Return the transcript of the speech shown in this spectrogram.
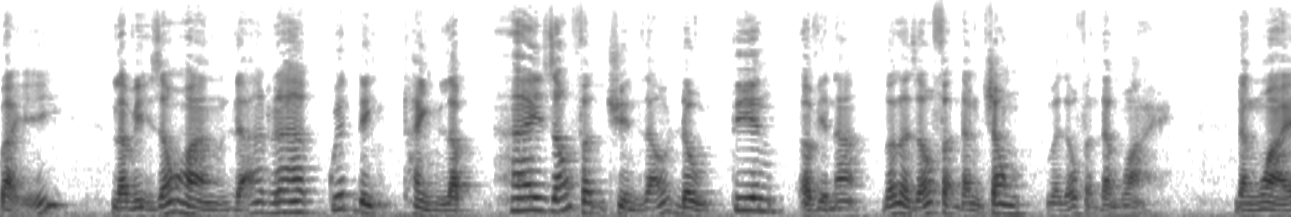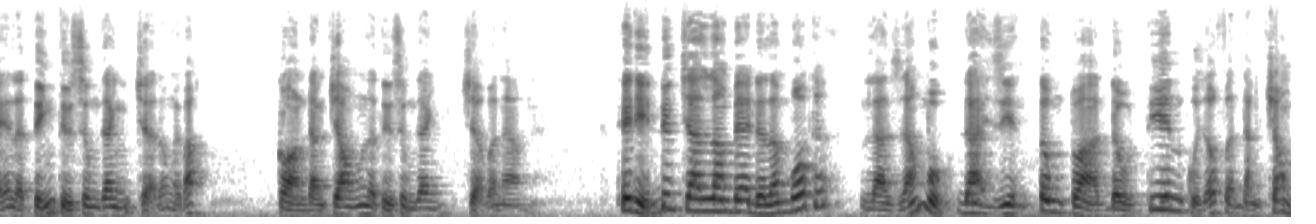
bảy là vị giáo hoàng đã ra quyết định thành lập hai giáo phận truyền giáo đầu tiên ở Việt Nam. Đó là giáo phận đằng trong và giáo phận đằng ngoài. Đằng ngoài là tính từ sông danh trở ra ngoài bắc, còn đằng trong là từ sông danh trở vào nam thế thì đức cha Lambert de Lamotte là giám mục đại diện tông tòa đầu tiên của giáo phận đằng trong.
